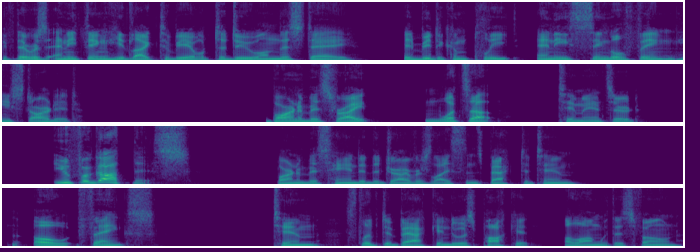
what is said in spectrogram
If there was anything he'd like to be able to do on this day, it'd be to complete any single thing he started. Barnabas, right? What's up? Tim answered. You forgot this. Barnabas handed the driver's license back to Tim. Oh, thanks. Tim slipped it back into his pocket along with his phone.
